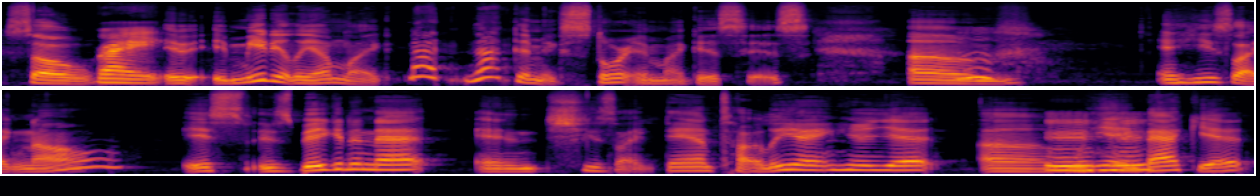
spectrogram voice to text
So Right. i- immediately I'm like, "Not, not them extorting my good sis." Um, Oof. and he's like, "No, it's it's bigger than that." And she's like, "Damn, Tarly ain't here yet. Um, well, he ain't back yet."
